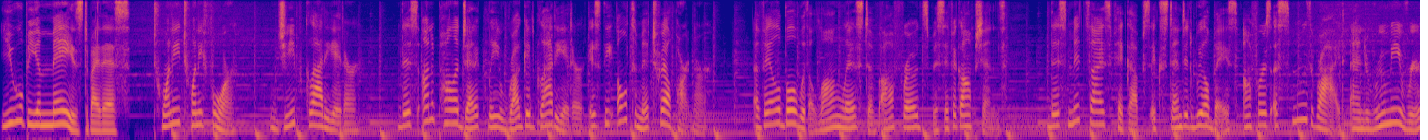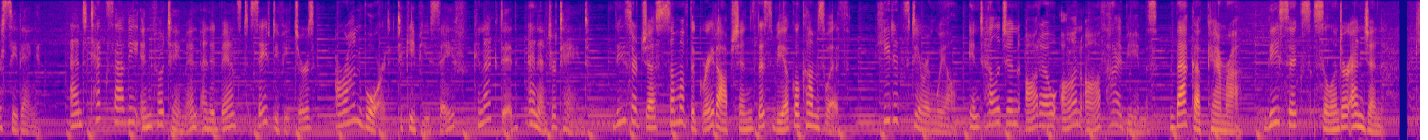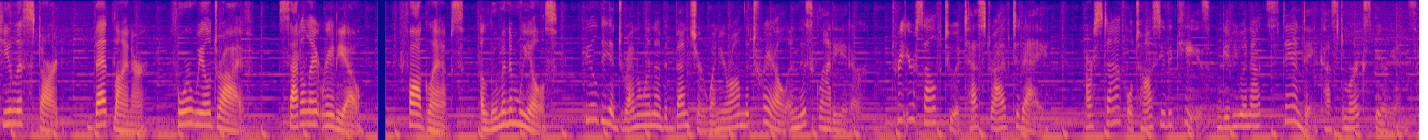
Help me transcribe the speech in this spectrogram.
You will be amazed by this 2024 Jeep Gladiator. This unapologetically rugged Gladiator is the ultimate trail partner. Available with a long list of off-road specific options, this midsize pickup's extended wheelbase offers a smooth ride and roomy rear seating. And tech-savvy infotainment and advanced safety features are on board to keep you safe, connected, and entertained. These are just some of the great options this vehicle comes with. Heated steering wheel, intelligent auto on-off high beams, backup camera, V6 cylinder engine, keyless start, bed liner, four-wheel drive, satellite radio, fog lamps, aluminum wheels. Feel the adrenaline of adventure when you're on the trail in this Gladiator. Treat yourself to a test drive today. Our staff will toss you the keys and give you an outstanding customer experience.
